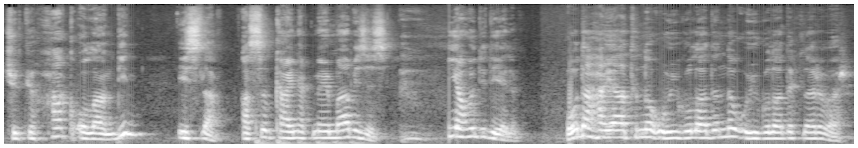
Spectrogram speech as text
Çünkü hak olan din İslam. Asıl kaynak menba biziz. Yahudi diyelim. O da hayatında uyguladığında uyguladıkları var.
